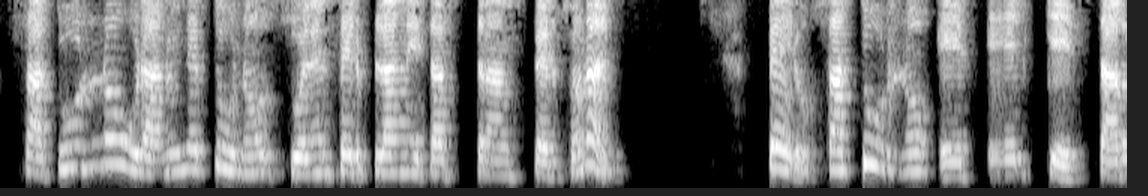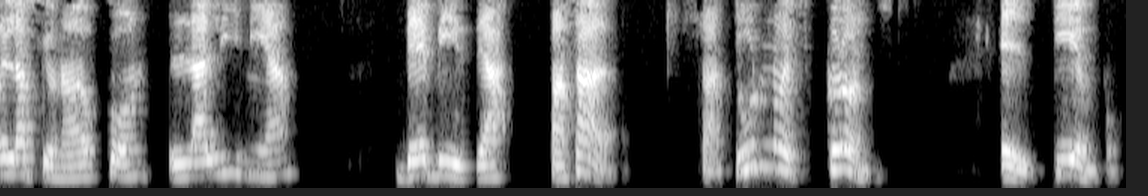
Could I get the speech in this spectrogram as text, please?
Saturno, Urano y Neptuno suelen ser planetas transpersonales. Pero Saturno es el que está relacionado con la línea de vida pasada. Saturno es Cronos, el tiempo,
